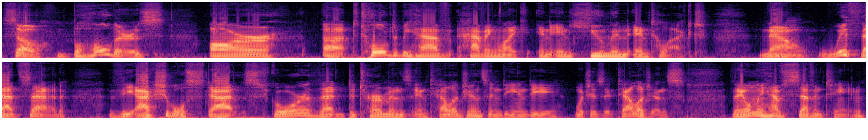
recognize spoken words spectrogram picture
So beholders are uh, told to be have having like an inhuman intellect. Now, with that said, the actual stat score that determines intelligence in D and D, which is intelligence, they only have seventeen.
